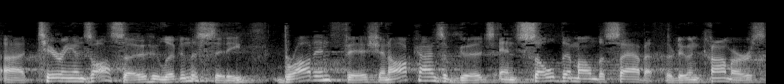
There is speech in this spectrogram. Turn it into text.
Uh, Tyrians also, who lived in the city, brought in fish and all kinds of goods and sold them on the Sabbath. They're doing commerce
